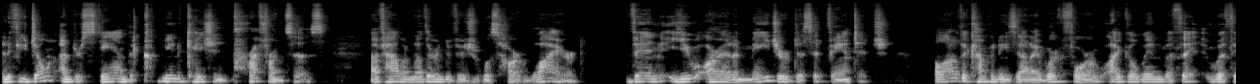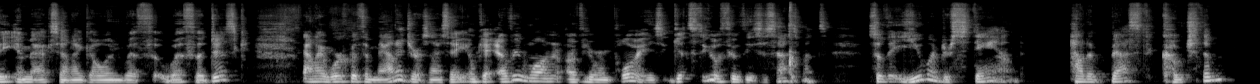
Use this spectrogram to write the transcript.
And if you don't understand the communication preferences of how another individual is hardwired, then you are at a major disadvantage. A lot of the companies that I work for, I go in with the with the MX and I go in with with the DISC, and I work with the managers and I say, okay, every one of your employees gets to go through these assessments so that you understand how to best coach them,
